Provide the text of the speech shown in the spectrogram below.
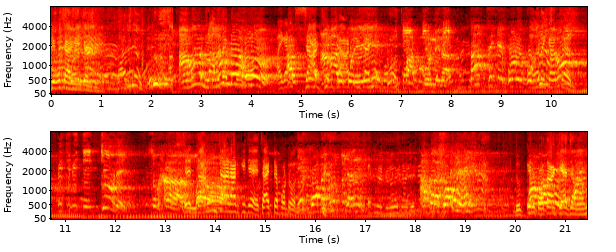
টিমে চার মেয়ে চাইছি আমার নাম হলো। আমার উপরে করলে না। তার থেকে বড় আমাদের। মানুষ পৃথিবীতে কেউ নেই। সে। দারুণ চার আটকেছে চারটা পটল। দুঃখের কথা কি জানাব?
